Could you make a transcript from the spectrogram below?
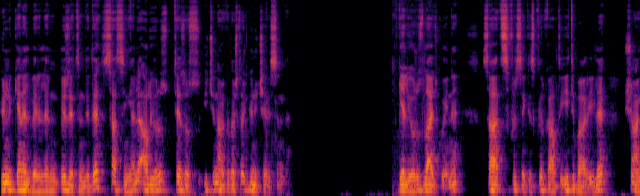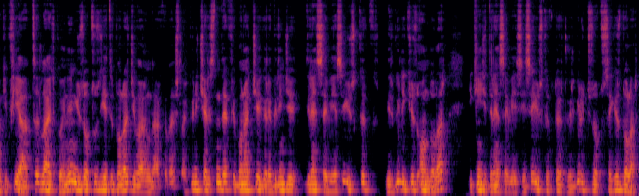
Günlük genel verilerin özetinde de sat sinyali alıyoruz Tezos için arkadaşlar gün içerisinde. Geliyoruz Litecoin'e. Saat 08.46 itibariyle şu anki fiyatı Litecoin'in 137 dolar civarında arkadaşlar. Gün içerisinde Fibonacci'ye göre birinci direnç seviyesi 140,210 dolar. İkinci direnç seviyesi ise 144,338 dolar.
